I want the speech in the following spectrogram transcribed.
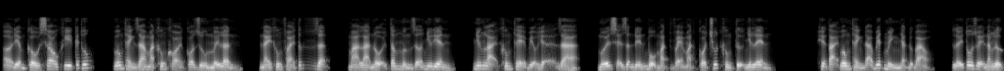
Ở điểm cầu sau khi kết thúc, ông Thành ra mặt không khỏi co rúm mấy lần, này không phải tức giận, mà là nội tâm mừng rỡ như điên, nhưng lại không thể biểu hiện ra, mới sẽ dẫn đến bộ mặt vẻ mặt có chút không tự nhiên lên. Hiện tại ông Thành đã biết mình nhặt được bảo, lấy Tô Duệ năng lực,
